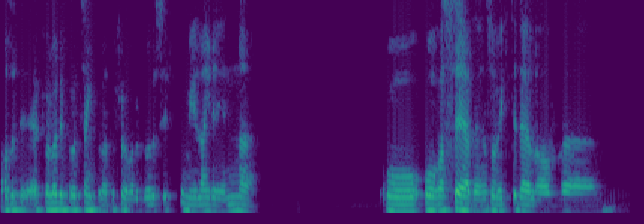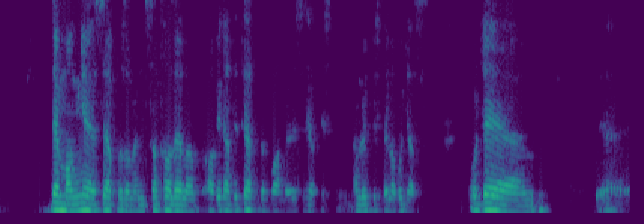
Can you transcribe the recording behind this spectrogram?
altså Jeg føler de burde tenkt på dette før. og Det burde sitte mye lenger inne og, og rasere en så viktig del av uh, det mange ser på som en sentral del av, av identiteten til Brann. Si at de spiller på gress. Og det eh,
